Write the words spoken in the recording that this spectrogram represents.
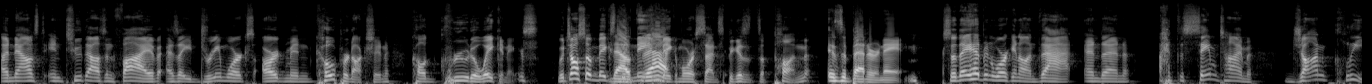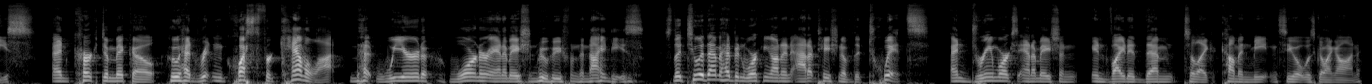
announced in 2005 as a DreamWorks Aardman co-production called Crude Awakenings, which also makes Now the name make more sense because it's a pun. Is a better name. So they had been working on that, and then at the same time, John Cleese and Kirk DeMicco, who had written Quest for Camelot, that weird Warner animation movie from the 90s. So the two of them had been working on an adaptation of The Twits, and DreamWorks Animation invited them to like come and meet and see what was going on.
